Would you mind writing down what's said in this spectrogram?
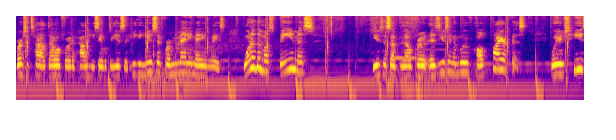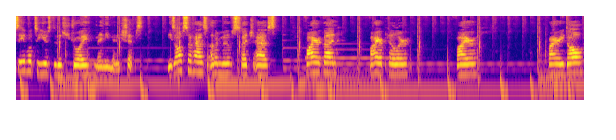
versatile devil fruit of how he's able to use it. He can use it for many, many ways. One of the most famous uses of the devil fruit is using a move called Fire Fist, which he's able to use to destroy many, many ships. He also has other moves such as Fire Gun, Fire Pillar, Fire, Fiery Doll,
